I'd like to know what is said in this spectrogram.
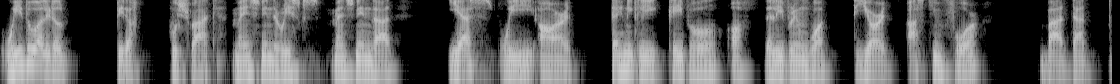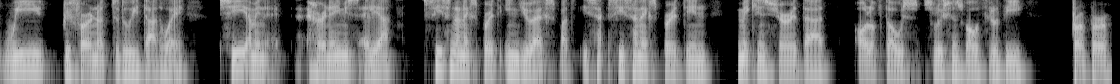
we do a little bit of pushback mentioning the risks mentioning that yes we are technically capable of delivering what you're asking for but that we prefer not to do it that way. She, I mean, her name is Elia. She's an expert in UX, but she's an expert in making sure that all of those solutions go through the proper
